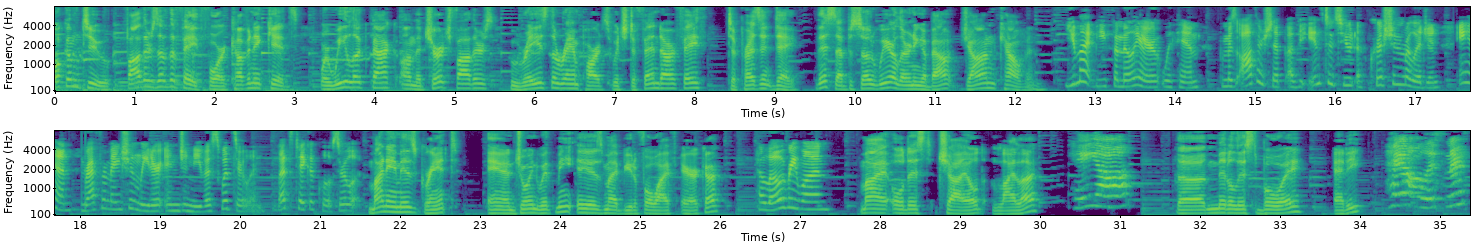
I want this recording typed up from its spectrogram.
Welcome to Fathers of the Faith for Covenant Kids, where we look back on the church fathers who raised the ramparts which defend our faith to present day. This episode, we are learning about John Calvin. You might be familiar with him from his authorship of the Institute of Christian Religion and Reformation leader in Geneva, Switzerland. Let's take a closer look. My name is Grant, and joined with me is my beautiful wife, Erica, Hello, everyone. My oldest child, Lila, Hey y'all! the middleest boy, Eddie, Hey y'all listeners!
